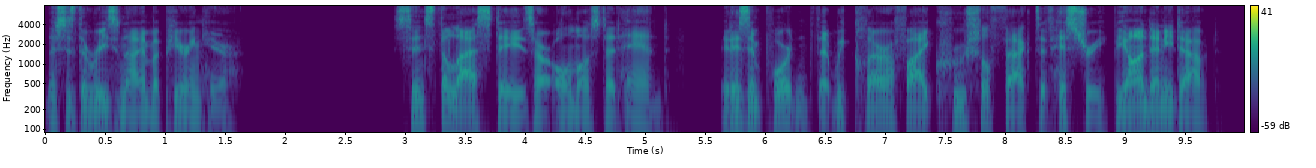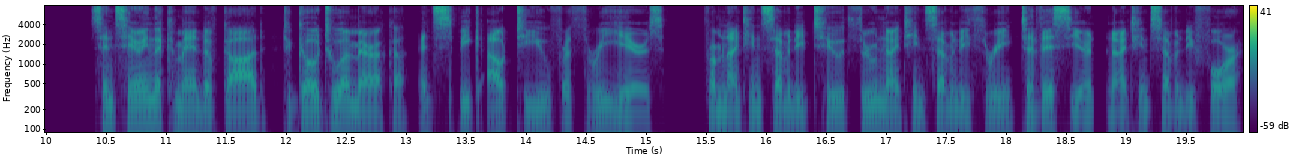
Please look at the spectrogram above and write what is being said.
This is the reason I am appearing here. Since the last days are almost at hand, it is important that we clarify crucial facts of history beyond any doubt. Since hearing the command of God to go to America and speak out to you for three years, from 1972 through 1973 to this year, 1974,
